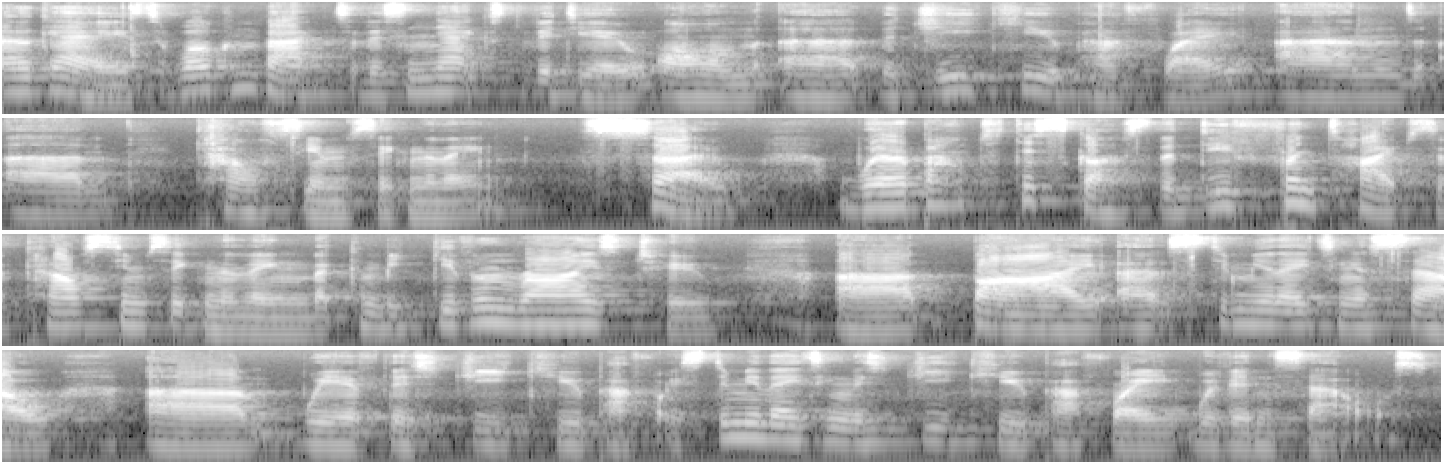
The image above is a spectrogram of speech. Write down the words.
Okay, so welcome back to this next video on uh, the GQ pathway and um, calcium signaling. So, we're about to discuss the different types of calcium signaling that can be given rise to uh, by uh, stimulating a cell um, with this GQ pathway, stimulating this GQ pathway within cells.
